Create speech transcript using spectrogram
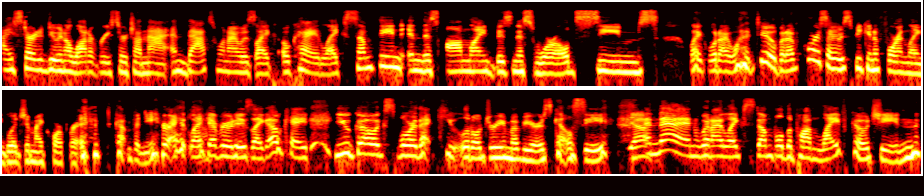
I started doing a lot of research on that. And that's when I was like, okay, like something in this online business world seems like what I want to do. But of course, I was speaking a foreign language in my corporate company, right? Like everybody's like, okay, you go explore that cute little dream of yours, Kelsey. Yeah. And then when I like stumbled upon life coaching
